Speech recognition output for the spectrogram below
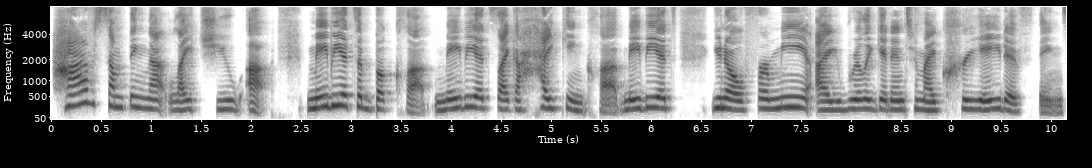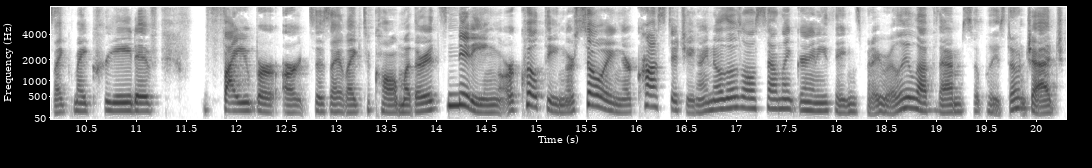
Have something that lights you up. Maybe it's a book club. Maybe it's like a hiking club. Maybe it's, you know, for me, I really get into creative things, like my creative fiber arts, as I like to call them, whether it's knitting or quilting or sewing or cross stitching. I know those all sound like granny things, but I really love them. So please don't judge.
